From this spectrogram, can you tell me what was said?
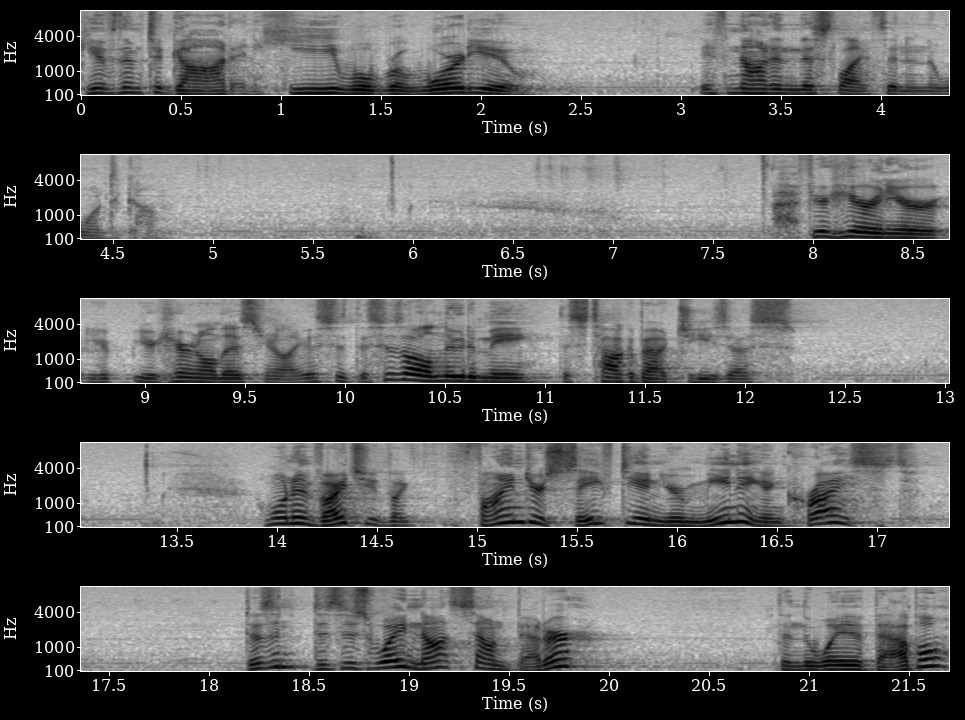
Give them to God, and He will reward you, if not in this life, then in the one to come. If you're here and you're, you're, you're hearing all this and you're like, this is, this is all new to me, this talk about Jesus, I want to invite you, like, find your safety and your meaning in Christ. Doesn't, does this way not sound better than the way of Babel?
